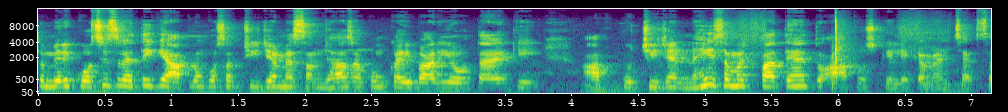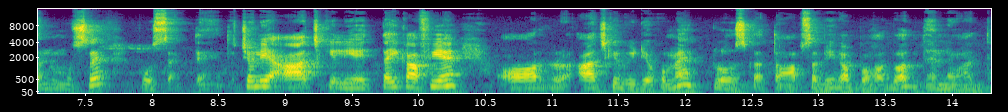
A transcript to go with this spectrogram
तो मेरी कोशिश रहती है कि आप लोगों को सब चीज़ें मैं समझा सकूँ। कई बार ये होता है कि आप कुछ चीज़ें नहीं समझ पाते हैं तो आप उसके लिए कमेंट सेक्शन में मुझसे पूछ सकते हैं। तो चलिए, आज के लिए इतना ही काफ़ी है, और आज के वीडियो को मैं क्लोज़ करता हूँ। आप सभी का बहुत बहुत धन्यवाद।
